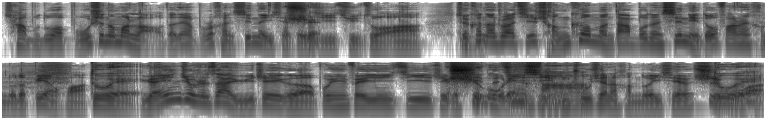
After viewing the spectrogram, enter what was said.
差不多不是那么老的，但不是很新的一些飞机去坐啊。所以看得出来，其实乘客们大部分心里都发生很多的变化。对，原因就是在于这个波音飞机这个新的机型出现了很多一些事故啊。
